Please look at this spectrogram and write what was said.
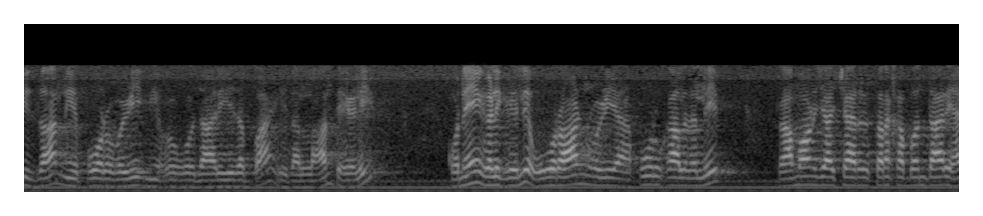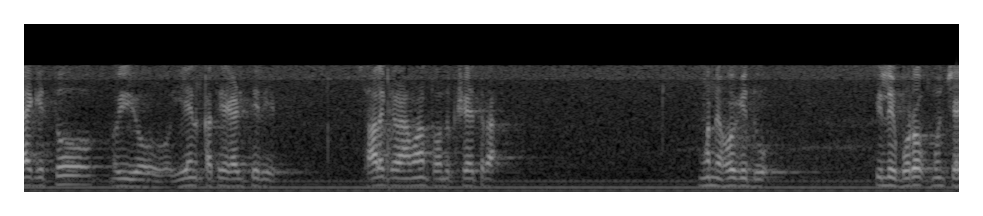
ಇದ ನೀ ಪೂರ್ವ ವഴി ನೀ ಹೋಗೋ ದಾರಿ ಇದಪ್ಪ, ಇದಲ್ಲ ಅಂತ ಹೇಳಿ ಕೊನೆ ಗಳಿಗೆಯಲ್ಲಿ ಓರಾಣ್ ವழிಯ ಪೂರ್ವ ಕಾಲದಲ್ಲಿ ರಾಮಾನುಜಾಚಾರ್ಯರ ತನಕ ಬಂದ ದಾರಿ ಹೇಗಿತ್ತು? ಅಯ್ಯೋ, ಏನು ಕತೆ ಹೇಳ್ತೀರಿ? ಸಾಲಗ್ರಾಮ ಅಂತ ಒಂದು ಕ್ಷೇತ್ರ. ಮೊನ್ನೆ ಹೋಗಿದ್ವು. ಇಲ್ಲಿ ಬರೋಕ್ ಮುಂಚೆ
